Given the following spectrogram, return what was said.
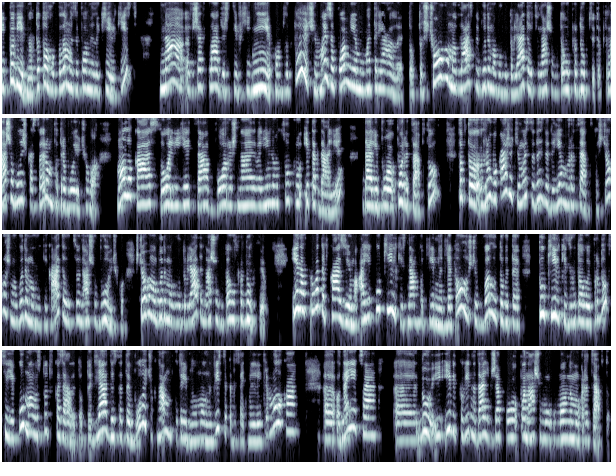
Відповідно до того, коли ми заповнили кількість, на вже вкладочці вхідні комплектуючі ми заповнюємо матеріали, тобто з чого ми власне будемо виготовляти цю нашу готову продукцію. Тобто наша булочка з сиром потребує чого? Молока, солі, яйця, борошна, ванільного цукру і так далі. Далі по, по рецепту. Тобто, грубо кажучи, ми сюди додаємо рецепт. З чого ж ми будемо випікати оцю нашу булочку, з чого ми будемо виготовляти нашу готову продукцію. І навпроти вказуємо, а яку кількість нам потрібно для того, щоб виготовити ту кількість готової продукції, яку ми ось тут вказали. Тобто для 10 булочок нам потрібно умовно 250 мл молока, е, одне яйце, е, ну і, і відповідно далі вже по, по нашому умовному рецепту.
